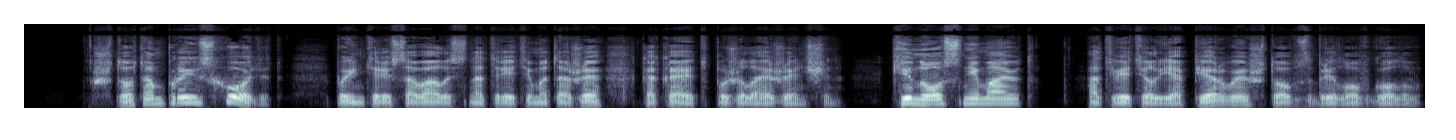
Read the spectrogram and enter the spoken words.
— Что там происходит? — поинтересовалась на третьем этаже какая-то пожилая женщина. — Кино снимают, — ответил я первое, что взбрело в голову.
